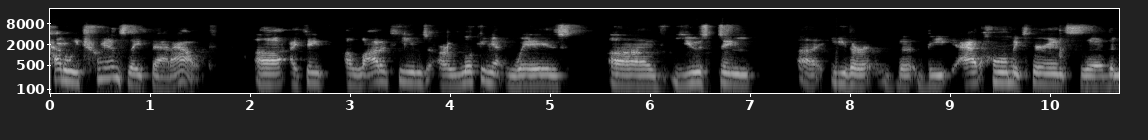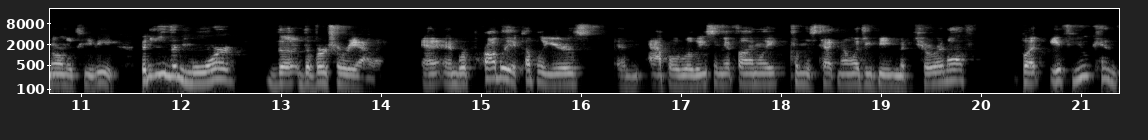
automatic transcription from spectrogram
how do we translate that out? Uh, I think a lot of teams are looking at ways of using uh, either the, the at home experience, the, the normal TV, but even more the, the virtual reality. And, and we're probably a couple of years and Apple releasing it finally from this technology being mature enough. But if you can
